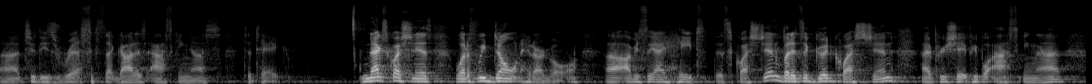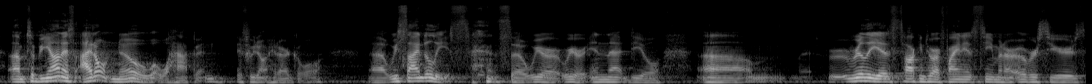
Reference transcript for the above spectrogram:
uh, to these risks that God is asking us to take. Next question is what if we don't hit our goal? Uh, obviously, I hate this question, but it's a good question. I appreciate people asking that. Um, to be honest, I don't know what will happen if we don't hit our goal. Uh, we signed a lease, so we are, we are in that deal. Um, really, as talking to our finance team and our overseers,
